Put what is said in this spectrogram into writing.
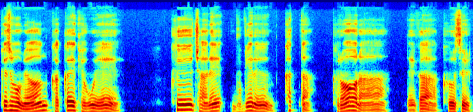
그래서 보면, 각각의 경우에 그 잔의 무게는 같다. 그러나 내가 그것을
